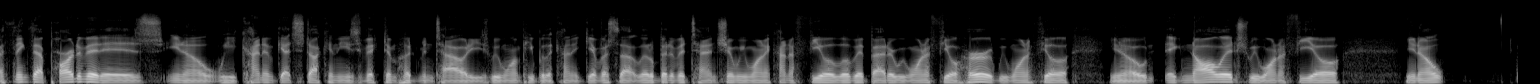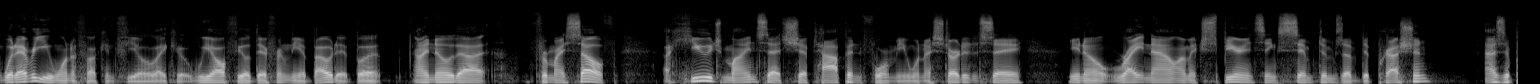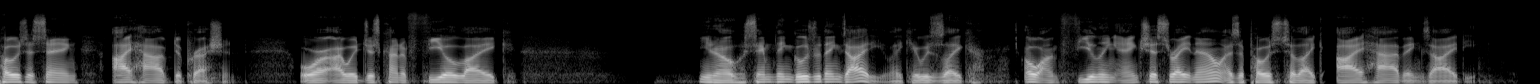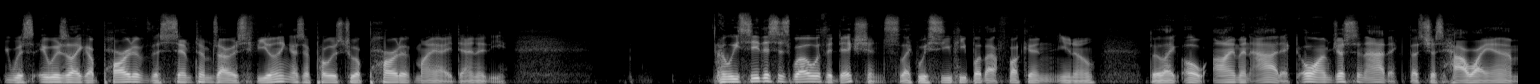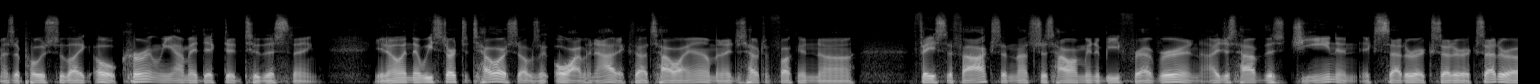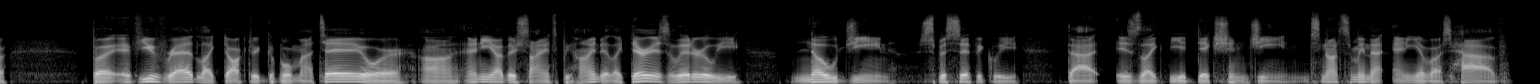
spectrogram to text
I think that part of it is, you know, we kind of get stuck in these victimhood mentalities. We want people to kind of give us that little bit of attention. We want to kind of feel a little bit better. We want to feel heard. We want to feel, you know, acknowledged. We want to feel, you know, whatever you want to fucking feel. Like uh, we all feel differently about it. But I know that for myself, a huge mindset shift happened for me when I started to say, you know, right now I'm experiencing symptoms of depression as opposed to saying, I have depression. Or I would just kind of feel like, you know, same thing goes with anxiety. Like it was like, oh, I'm feeling anxious right now, as opposed to like, I have anxiety. It was it was like a part of the symptoms I was feeling as opposed to a part of my identity. And we see this as well with addictions. Like we see people that fucking, you know, they're like, oh, I'm an addict. Oh, I'm just an addict. That's just how I am, as opposed to like, oh, currently I'm addicted to this thing, you know. And then we start to tell ourselves like, oh, I'm an addict. That's how I am, and I just have to fucking uh, face the facts, and that's just how I'm gonna be forever. And I just have this gene, and et cetera, et cetera, et cetera. But if you've read like Dr. Gabor Mate or uh, any other science behind it, like there is literally no gene specifically that is like the addiction gene. It's not something that any of us have.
